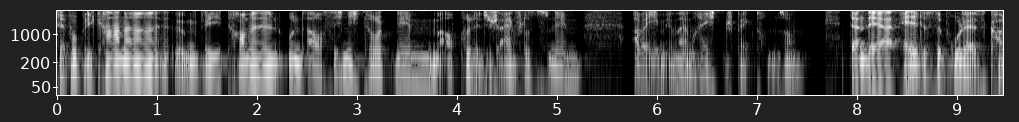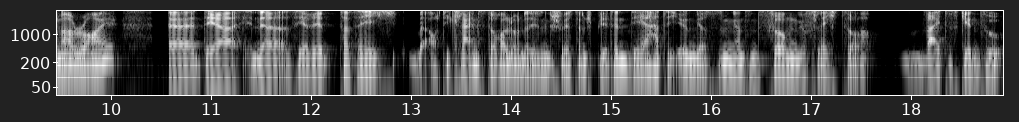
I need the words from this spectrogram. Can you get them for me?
Republikaner irgendwie trommeln und auch sich nicht zurücknehmen, auch politisch Einfluss zu nehmen, aber eben immer im rechten Spektrum so. Dann der älteste Bruder ist Connor Roy, äh, der in der Serie tatsächlich auch die kleinste Rolle unter diesen Geschwistern spielt, denn der hat sich irgendwie aus diesem ganzen Firmengeflecht so weitestgehend so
